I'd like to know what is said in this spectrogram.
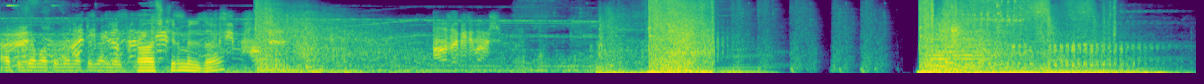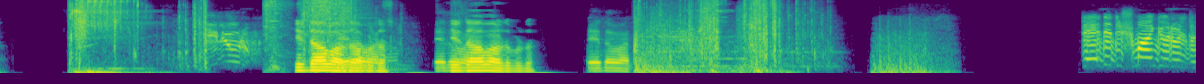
Atacağım atacağım atacağım. bekle. Ağaç girmedi daha. Bir daha vardı B'de ha var. burada. B'de Bir var. daha vardı burada. B'de var. C'de düşman görüldü.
